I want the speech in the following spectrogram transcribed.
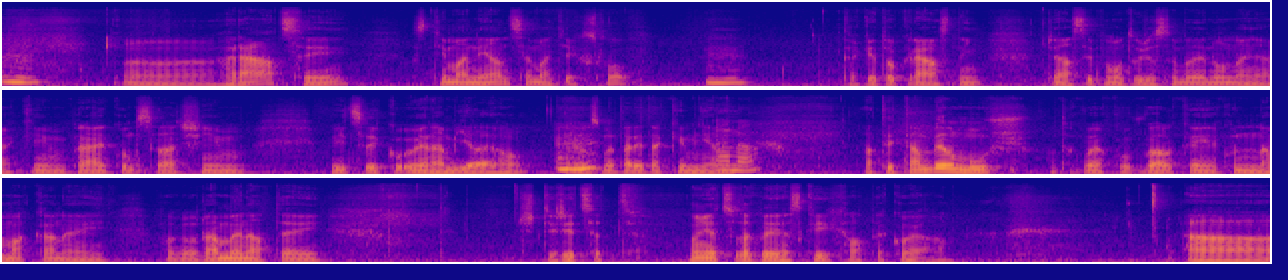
mm-hmm. uh, hrát si s těma niancema těch slov, mm-hmm. tak je to krásný. Protože já si pamatuju, že jsem byl jednou na nějakým právě konstelačním výcviku u Jana Bílého, kterého mm-hmm. jsme tady taky měli. Ano. A ty tam byl muž, takový jako velký, jako namakaný, ramenatý, 40, no něco takový hezký chlap jako já. A...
